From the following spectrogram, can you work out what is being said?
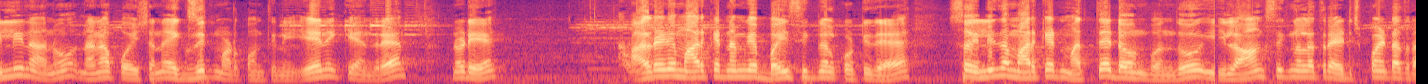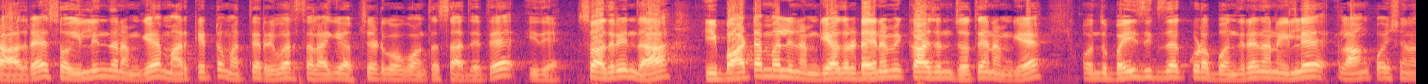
ಇಲ್ಲಿ ನಾನು ನನ್ನ ಪೊಸಿಷನ್ನ ಎಕ್ಸಿಟ್ ಮಾಡ್ಕೊತೀನಿ. ಏನಕ್ಕೆ ಅಂದರೆ, ನೋಡಿ ಆಲ್ರೆಡಿ ಮಾರ್ಕೆಟ್ ನಮಗೆ ಬೈ ಸಿಗ್ನಲ್ ಕೊಟ್ಟಿದೆ. ಸೊ ಇಲ್ಲಿಂದ ಮಾರ್ಕೆಟ್ ಮತ್ತೆ ಡೌನ್ ಬಂದು, ಈ ಲಾಂಗ್ ಸಿಗ್ನಲ್ ಹತ್ರ ಎಡ್ಜ್ ಪಾಯಿಂಟ್ ಹತ್ರ ಆದ್ರೆ ಸೊ ಇಲ್ಲಿಂದ ನಮಗೆ ಮಾರ್ಕೆಟ್ ಮತ್ತೆ ರಿವರ್ಸಲ್ ಆಗಿ ಅಪ್ಸೈಡ್ಗೆ ಹೋಗುವಂತ ಸಾಧ್ಯತೆ ಇದೆ. ಸೊ ಅದರಿಂದ ಈ ಬಾಟಮ್ ಅಲ್ಲಿ ನಮಗೆ ಅದರ ಡೈನಾಮಿಕ್ ಕಾಜನ್ ಜೊತೆ ನಮಗೆ ಒಂದು ಬೈ ಸಿಗ್ಸಾಗ್ ಕೂಡ ಬಂದ್ರೆ ನಾನು ಇಲ್ಲೇ ಲಾಂಗ್ ಪೊಸಿಷನ್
